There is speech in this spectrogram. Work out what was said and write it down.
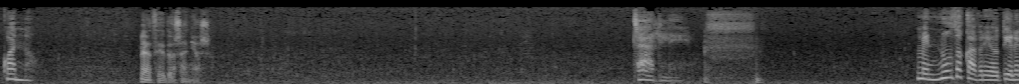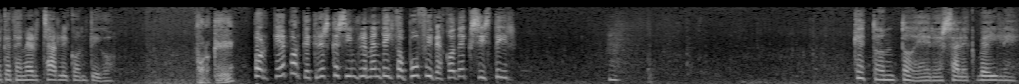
¿Cuándo? Hace dos años. Charlie. Menudo cabreo tiene que tener Charlie contigo. ¿Por qué? ¿Por qué? Porque crees que simplemente hizo puff y dejó de existir. Qué tonto eres, Alec Bailey.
